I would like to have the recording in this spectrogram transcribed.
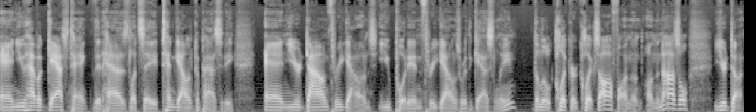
and you have a gas tank that has, let's say, 10 gallon capacity, and you're down three gallons, you put in three gallons worth of gasoline. The little clicker clicks off on the, on the nozzle. You're done.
